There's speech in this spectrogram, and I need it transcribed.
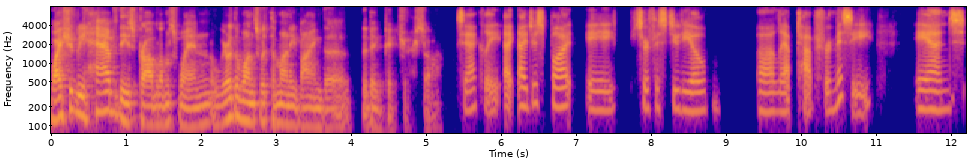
why should we have these problems when we're the ones with the money buying the the big picture? So. Exactly. I, I just bought a surface studio uh, laptop for missy and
